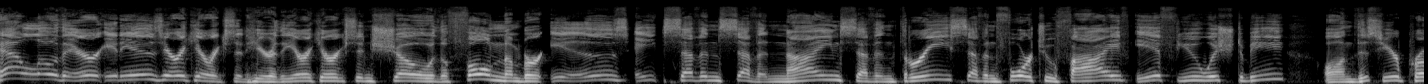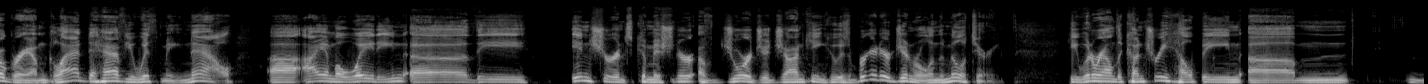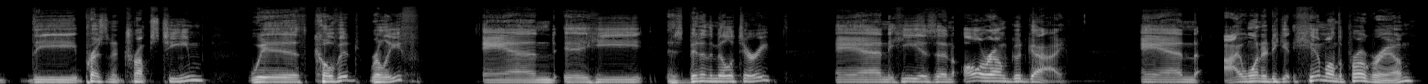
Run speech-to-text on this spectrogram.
Hello there. It is Erick Erickson here, the Erick Erickson Show. The phone number is 877 973 7425. If you wish to be on this here program, glad to have you with me. Now, uh, I am awaiting uh, the insurance commissioner of Georgia, John King, who is a brigadier general in the military. He went around the country helping um, the President Trump's team with COVID relief. And uh, he has been in the military and he is an all around good guy. And I wanted to get him on the program,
